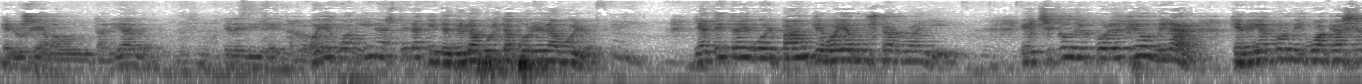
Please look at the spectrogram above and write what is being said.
que no se llama voluntariado. Que le dice, oye Joaquín, espera que te doy la vuelta por el abuelo. Ya te traigo el pan que voy a buscarlo allí. El chico del colegio, mirad, que venga conmigo a casa.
